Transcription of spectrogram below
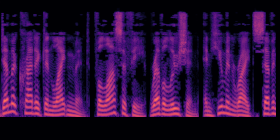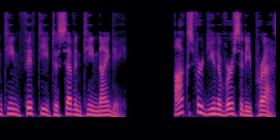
Democratic Enlightenment, Philosophy, Revolution, and Human Rights 1750–1790. Oxford University Press.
